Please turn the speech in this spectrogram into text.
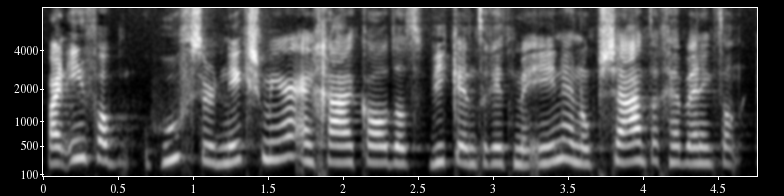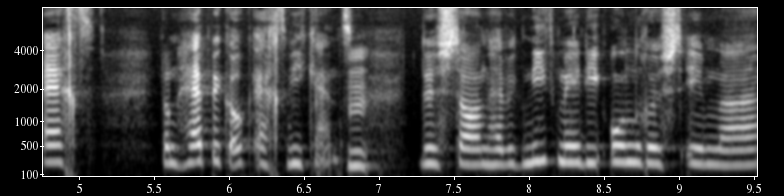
maar in ieder geval hoeft er niks meer. En ga ik al dat weekendritme in. En op zaterdag ben ik dan echt. Dan heb ik ook echt weekend. Hm. Dus dan heb ik niet meer die onrust in me.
